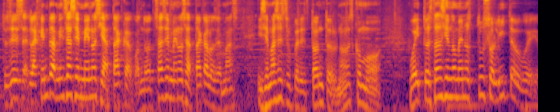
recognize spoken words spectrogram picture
Entonces, la gente también se hace menos y ataca. Cuando se hace menos, se ataca a los demás. Y se me hace súper tonto, ¿no? Es como, Güey, tú estás haciendo menos tú solito, güey.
